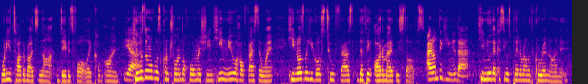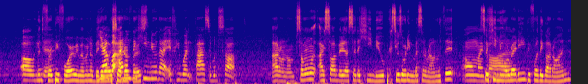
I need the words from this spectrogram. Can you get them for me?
"What are you talking about? It's not David's fault. Like, come on." Yeah. He was the one who was controlling the whole machine. He knew how fast it went. He knows when he goes too fast, the thing automatically stops. I don't think he knew that. He knew that because he was playing around with Corinna on it. Oh, he When did. for before, remember in the video? yeah, but showed I don't think first? he knew that if he went fast, it would stop. I don't know. Someone was, I saw a video that said that he knew because he was already messing around with it. Oh my so god. So he knew already before they got on.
